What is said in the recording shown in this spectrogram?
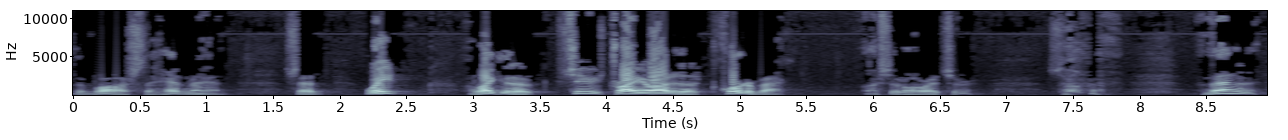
the boss, the head man, said, wait, I'd like you to see, try you out as a quarterback. I said, all right, sir. So, and then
